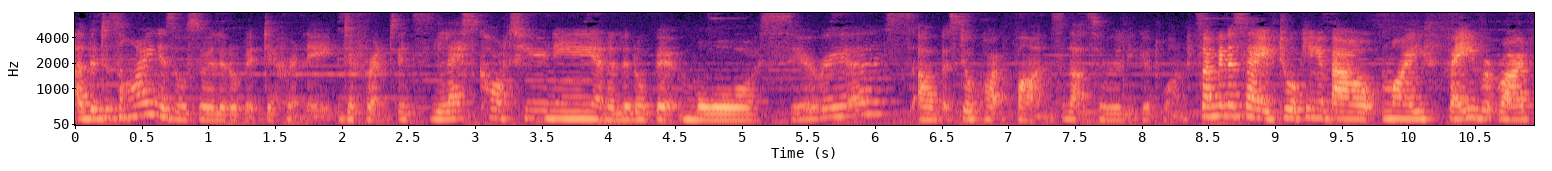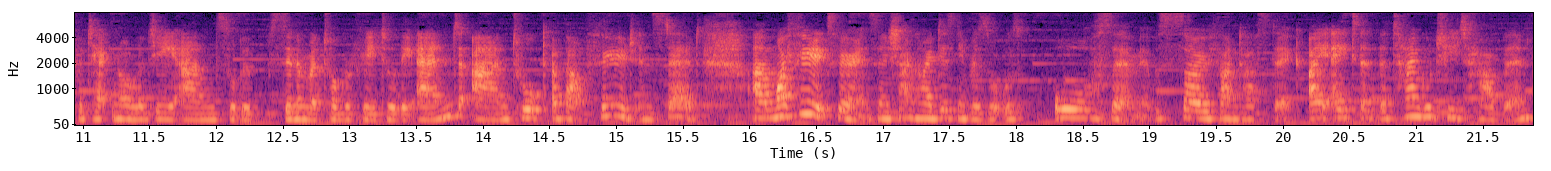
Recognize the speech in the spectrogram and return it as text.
Uh, the design is also a little bit differently different. It's less cartoony and a little bit more serious, uh, but still quite fun. So that's a really good one. So I'm going to save talking about my favourite ride for technology and sort of cinematography till the end and talk about food instead. Uh, my food experience in Shanghai Disney Resort was awesome. It was so fantastic. I ate at the Tangle Tree Tavern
